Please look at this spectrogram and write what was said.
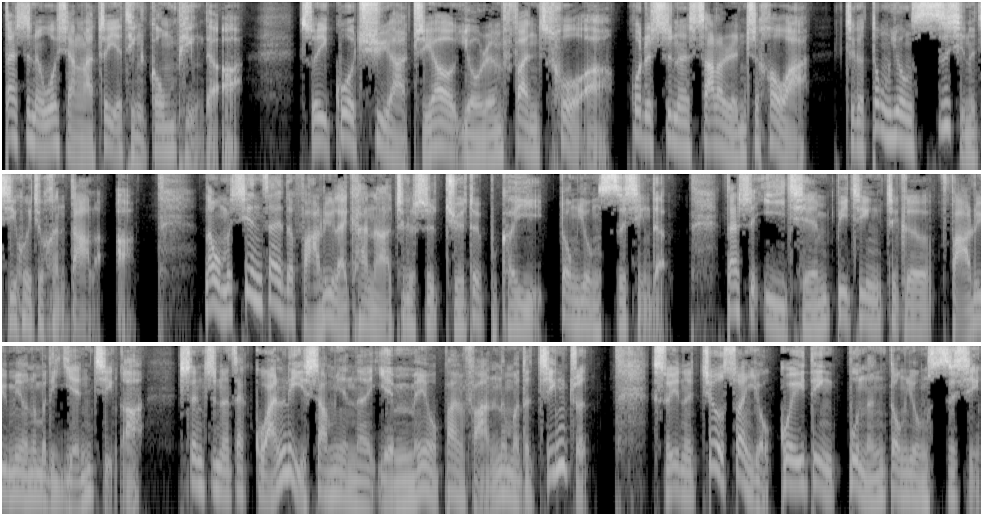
但是呢，我想啊，这也挺公平的啊。所以过去啊，只要有人犯错啊，或者是呢杀了人之后啊，这个动用私刑的机会就很大了啊。那我们现在的法律来看呢，这个是绝对不可以动用私刑的。但是以前毕竟这个法律没有那么的严谨啊，甚至呢在管理上面呢也没有办法那么的精准。所以呢，就算有规定不能动用私刑，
